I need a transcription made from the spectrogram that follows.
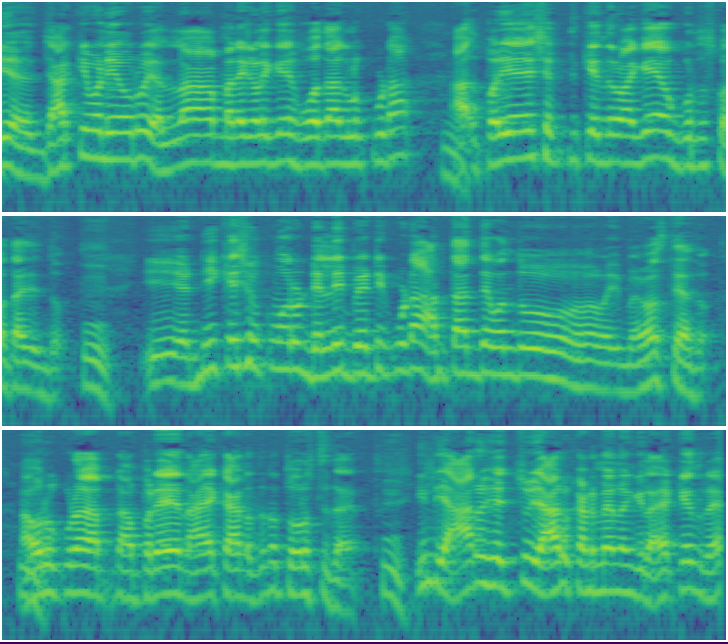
ಡಿ- ಜಾರಕಿಹೊಳಿ ಅವರು ಎಲ್ಲಾ ಮನೆಗಳಿಗೆ ಹೋದಾಗ್ಲೂ ಕೂಡ ಪರ್ಯಾಯ ಶಕ್ತಿ ಕೇಂದ್ರವಾಗಿ ಗುರುತಿಸ್ಕೊತಾ ಇದ್ದು ಈ ಡಿ ಕೆ ಶಿವಕುಮಾರ್ ಡೆಲ್ಲಿ ಭೇಟಿ ಕೂಡ ಅಂತದ್ದೇ ಒಂದು ವ್ಯವಸ್ಥೆ ಅದು. ಅವರು ಕೂಡ ನಾವು ಪರ್ಯಾಯ ನಾಯಕ ಅನ್ನೋದನ್ನ ತೋರಿಸ್ತಿದ್ದಾರೆ. ಇಲ್ಲಿ ಯಾರು ಹೆಚ್ಚು, ಯಾರು ಕಡಿಮೆ ಅನ್ನೋಂಗಿಲ್ಲ. ಯಾಕೆಂದ್ರೆ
